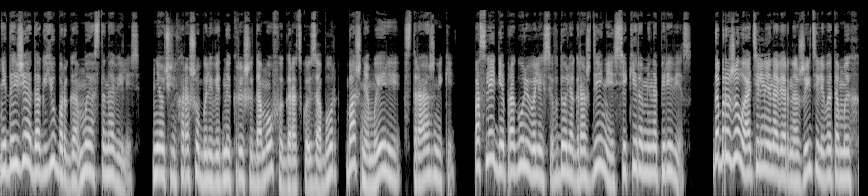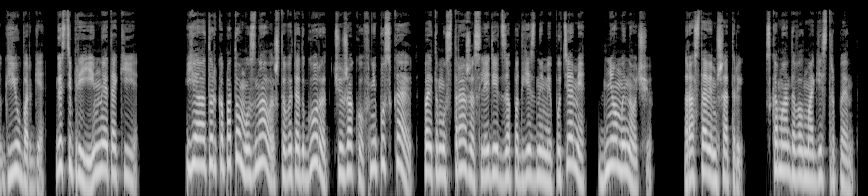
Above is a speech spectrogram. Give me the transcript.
Не доезжая до Гьюборга, мы остановились. Мне очень хорошо были видны крыши домов и городской забор, башня мэрии, стражники. Последние прогуливались вдоль ограждения с секирами наперевес. Доброжелательные, наверное, жители в этом их Гьюборге, гостеприимные такие. Я только потом узнала, что в этот город чужаков не пускают, поэтому стража следит за подъездными путями днем и ночью. «Расставим шатры», — скомандовал магистр Пент.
